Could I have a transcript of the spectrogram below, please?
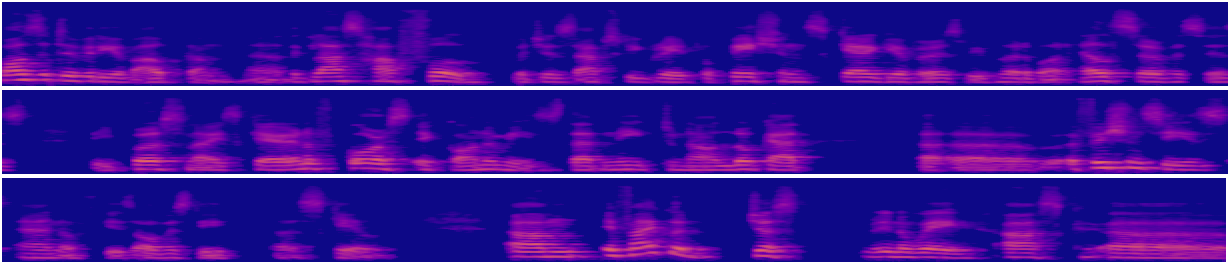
positivity of outcome, uh, the glass half full, which is absolutely great for patients, caregivers. We've heard about health services, the personalized care, and of course, economies that need to now look at uh, uh efficiencies and of course, obviously uh, scale. Um, if I could just, in a way, ask uh,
